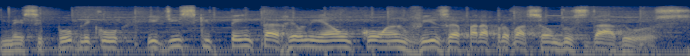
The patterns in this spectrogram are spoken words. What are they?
nesse público e diz que tenta reunião com a Anvisa para aprovação dos dados.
